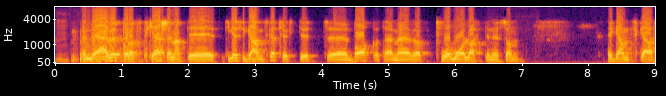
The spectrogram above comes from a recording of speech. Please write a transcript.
Mm. Men det är väl på cashen att det, tycker det ser ganska tryggt ut eh, bakåt här med vi har två målvakter nu som är ganska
